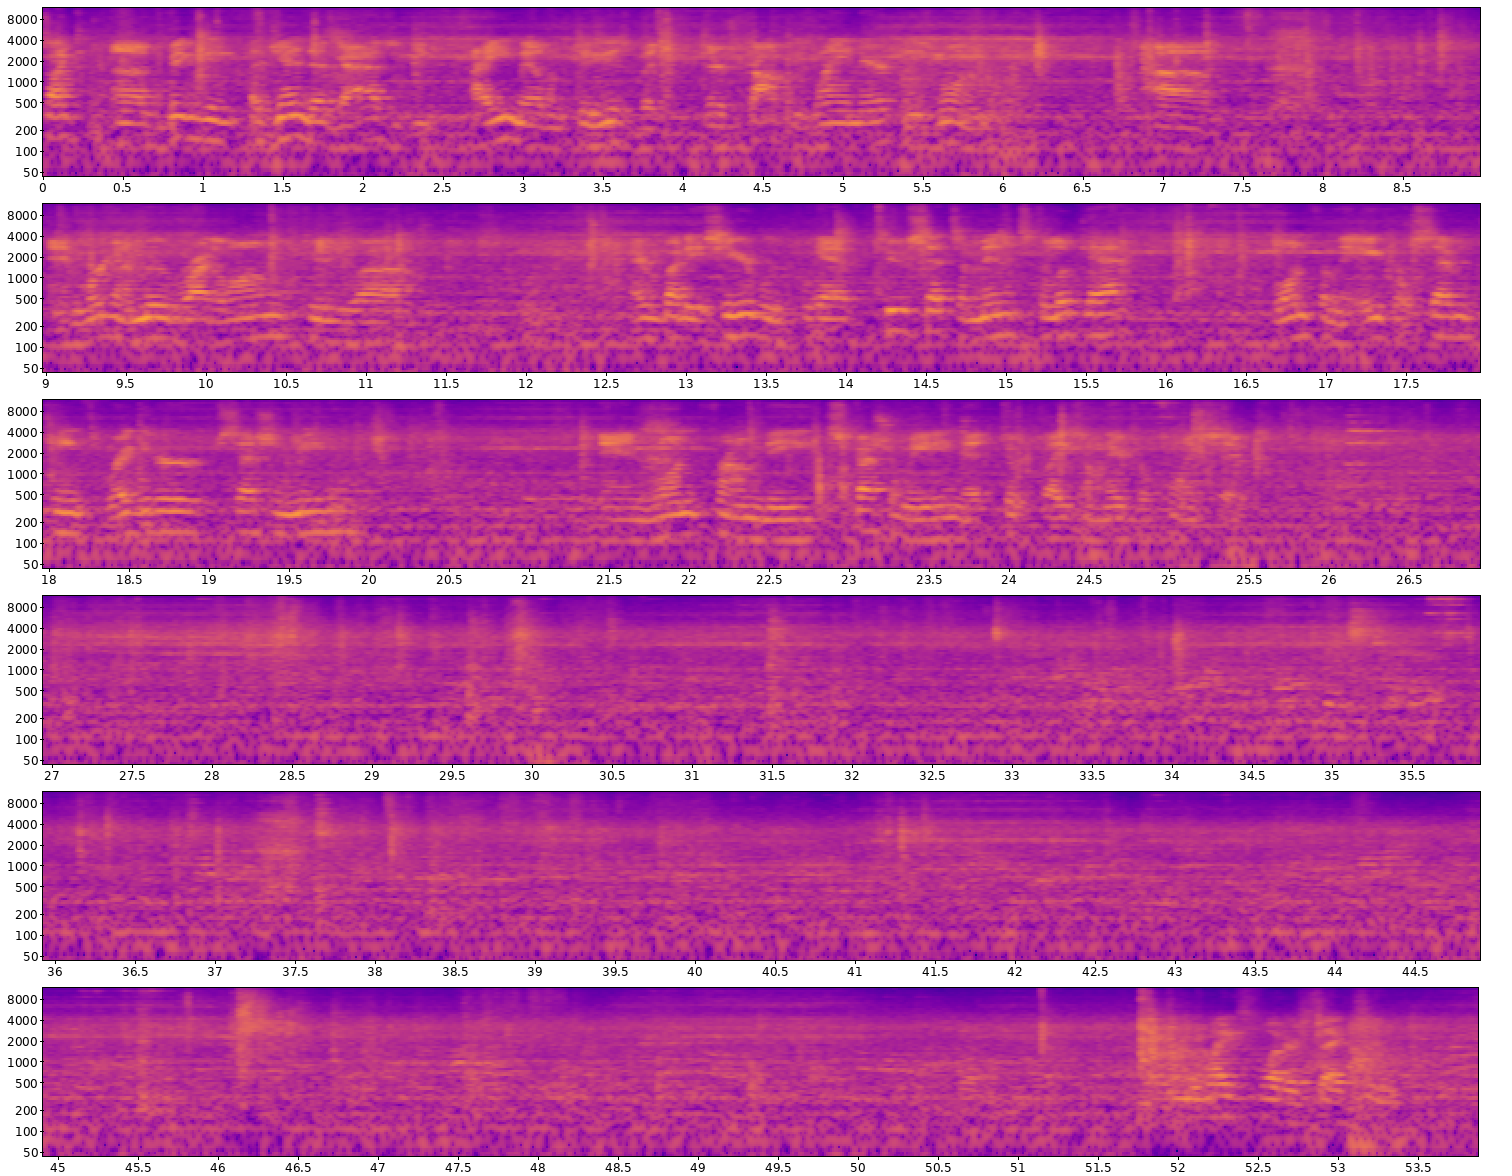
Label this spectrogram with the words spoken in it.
looks like a big agenda, guys. I emailed them to you, but there's copies laying there if you want. Uh, And we're gonna move right along to, uh, everybody's here. We we have two sets of minutes to look at. One from the April 17th regular session meeting and one from the special meeting that took place on April 26th. in the section,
